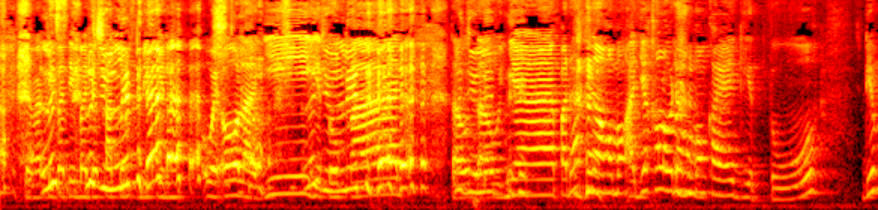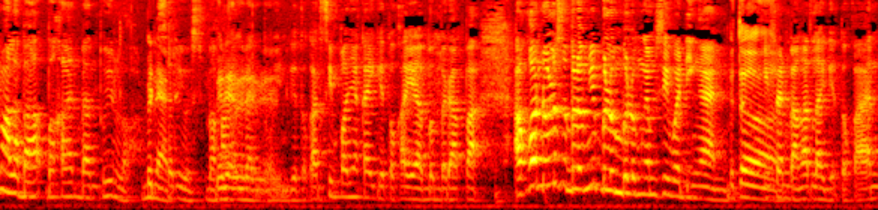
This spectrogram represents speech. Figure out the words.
Jangan tiba-tiba dia terus bikin WO lagi Lu gitu julid. kan. Tahu-taunya padahal tinggal ngomong aja kalau udah ngomong kayak gitu dia malah ba- bakalan bantuin loh. Benar. serius bakalan Benar, benar, bantuin gitu kan. Simpelnya kayak gitu kayak beberapa. Aku kan dulu sebelumnya belum belum MC weddingan. Betul. event banget lah gitu kan.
